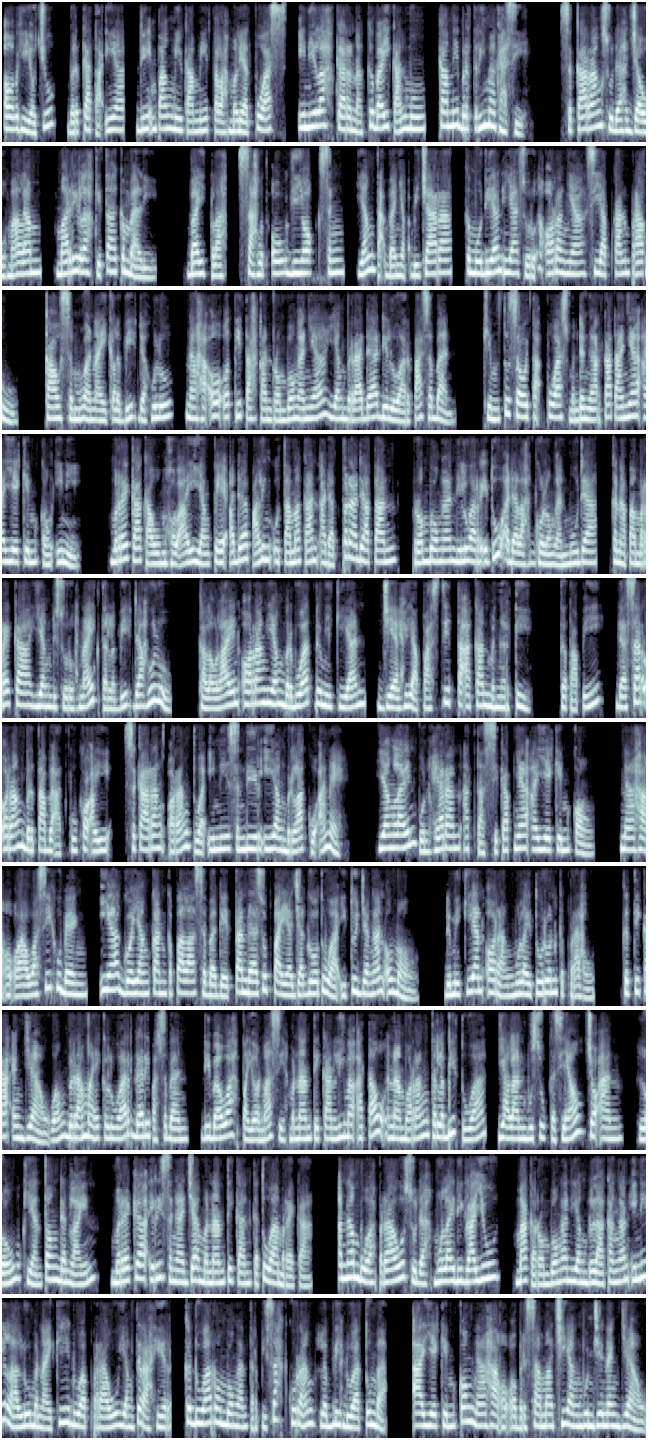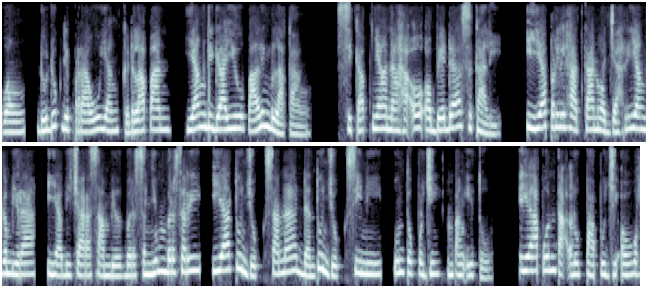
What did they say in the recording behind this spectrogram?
Oh Hiochu, berkata ia, di empang mi kami telah melihat puas, Inilah karena kebaikanmu, kami berterima kasih. Sekarang sudah jauh malam, marilah kita kembali. Baiklah, sahut O Giok Seng, yang tak banyak bicara, kemudian ia suruh orangnya siapkan perahu. Kau semua naik lebih dahulu, nah Hao titahkan rombongannya yang berada di luar paseban. Kim Tusou tak puas mendengar katanya Aye Kim Kong ini. Mereka kaum Hoai yang ada paling utamakan adat peradatan, rombongan di luar itu adalah golongan muda, kenapa mereka yang disuruh naik terlebih dahulu? Kalau lain orang yang berbuat demikian, Jehia pasti tak akan mengerti. Tetapi, dasar orang bertabaat kukoi, sekarang orang tua ini sendiri yang berlaku aneh. Yang lain pun heran atas sikapnya Aye Kim Kong. Nah awasi Hubeng, ia goyangkan kepala sebagai tanda supaya jago tua itu jangan omong. Demikian orang mulai turun ke perahu. Ketika Eng Jiao Wong beramai keluar dari paseban, di bawah payon masih menantikan lima atau enam orang terlebih tua, Yalan Busuk ke Xiao Choan, Long Tong dan lain, mereka iri sengaja menantikan ketua mereka. Enam buah perahu sudah mulai digayu, maka rombongan yang belakangan ini lalu menaiki dua perahu yang terakhir, kedua rombongan terpisah kurang lebih dua tumbak. Aye Kim Kong Na Hao bersama Chiang Bun Jineng Jiao Wong, duduk di perahu yang kedelapan, yang digayu paling belakang. Sikapnya Na Hao beda sekali. Ia perlihatkan wajah riang gembira, ia bicara sambil bersenyum berseri, ia tunjuk sana dan tunjuk sini, untuk puji empang itu. Ia pun tak lupa puji Oh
